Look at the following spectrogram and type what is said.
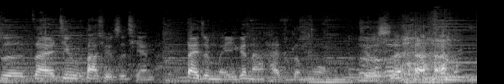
是在进入大学之前，带着每一个男孩子的梦，就是。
